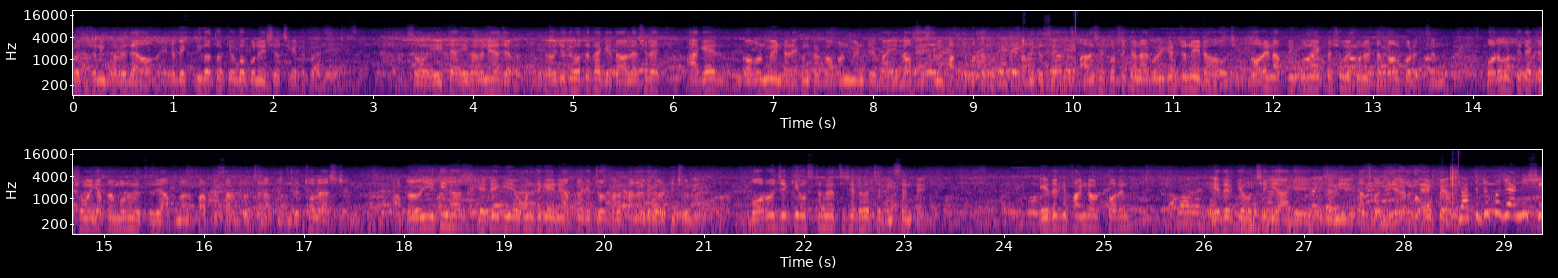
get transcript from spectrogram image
প্রশাসনিকভাবে দেওয়া হবে। এটা ব্যক্তিগত কেউ গোপনে এসে হচ্ছে এটা করে দিয়ে সো এইটা এইভাবে নেওয়া যাবে না। এইভাবে যদি হতে থাকে, তাহলে আসলে আগের গভর্নমেন্ট আর এখনকার গভর্নমেন্টের বা এই ল সিস্টেমের পার্থক্যটা? সবই তো সেম বাংলাদেশের প্রত্যেকটা নাগরিকের জন্য এটা হওয়া উচিত। ধরেন আপনি কোনো একটা সময় কোনো একটা দল করেছেন, পরবর্তীতে একটা সময় আপনার মনে হচ্ছে যে আপনার পার্পে সার্ভ হচ্ছে না, আপনি থেকে চলে আসছেন। আপনার ওই ইতিহাস ঘেটে গিয়ে ওখান থেকে এনে আপনাকে জোর করে পেনাল্টি দেওয়ার কিছু নেই। বড় যে কেসটা হয়েছে, সেটা হচ্ছে রিসেন্ট টাইম এদেরকে ফাইন্ড আউট করেন। এদেরকে হচ্ছে কি আগে এটা নিয়ে কাজ করেন। জায়গাটা তো ওপেন যতটুকু জানি সে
